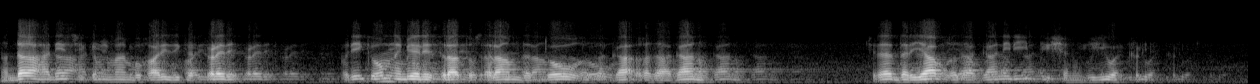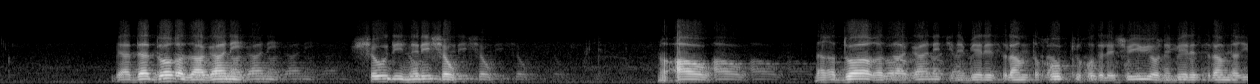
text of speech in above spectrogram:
نو دا حدیث چې کوم امام بخاری ذکر کړی دی په دې کې هم نبی علیہ الصلوۃ والسلام د دوو غزاګانو چې دریاب غزاګانې دي پیشنګویی ورکړي بیا دا دوه غزاګانی شو دی نری شو نو او دغه دوه غزاګانی چې نبی علیہ السلام ته خوب کې خودل شوی او نبی علیہ السلام دغه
